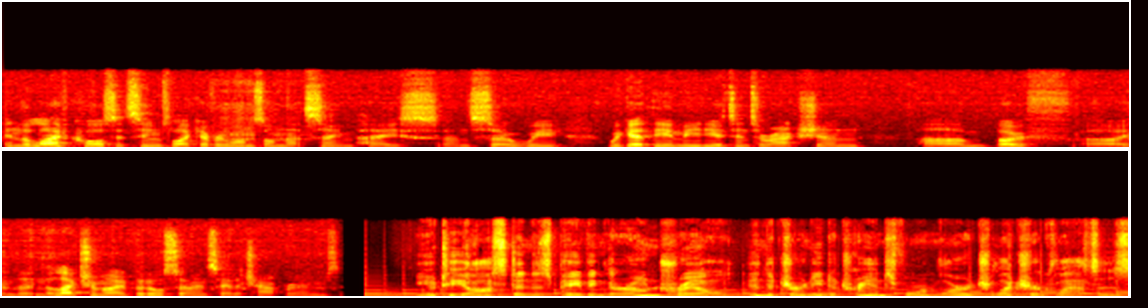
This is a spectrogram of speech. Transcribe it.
In the live course, it seems like everyone's on that same pace, and so we we get the immediate interaction um, both uh, in, the, in the lecture mode, but also in say the chat rooms. UT Austin is paving their own trail in the journey to transform large lecture classes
